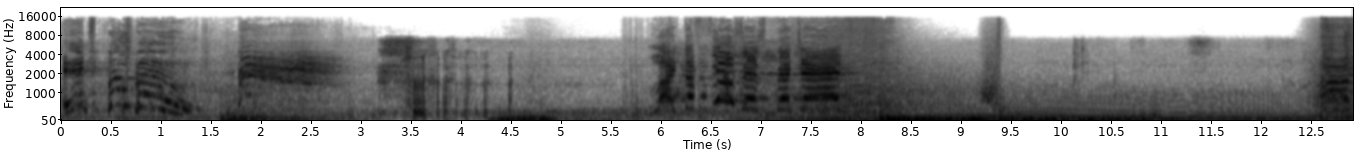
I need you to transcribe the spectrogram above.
It's Boo Boo! Light the fuses, bitches! I'm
